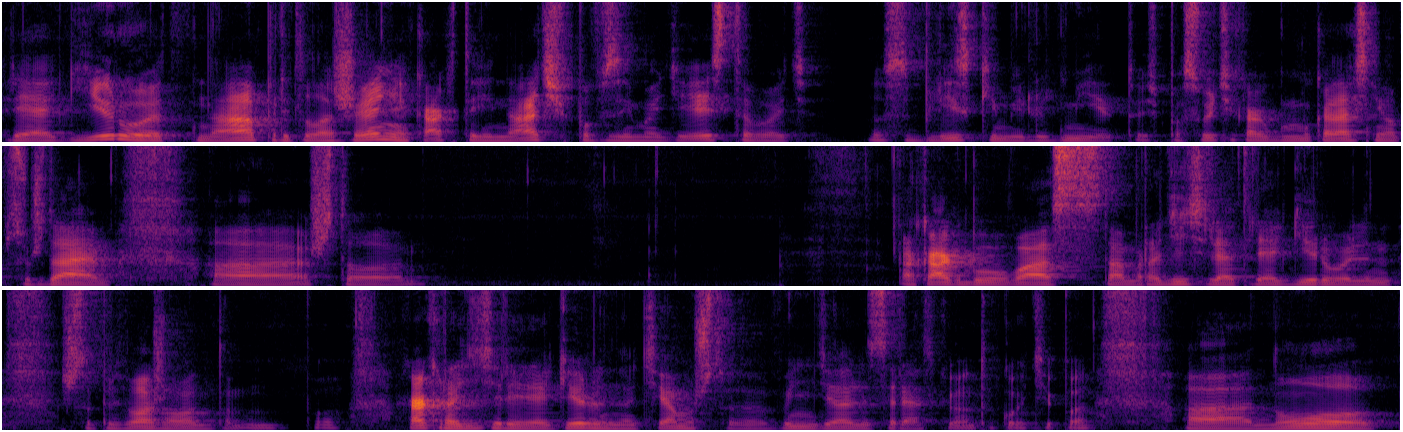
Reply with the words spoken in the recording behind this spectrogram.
реагирует на предложение как-то иначе повзаимодействовать с близкими людьми. То есть, по сути, как бы мы когда с ним обсуждаем, а, что а как бы у вас там родители отреагировали, что, предположим, он там, а как родители реагировали на тему, что вы не делали зарядку? он такой, типа, а, ну,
